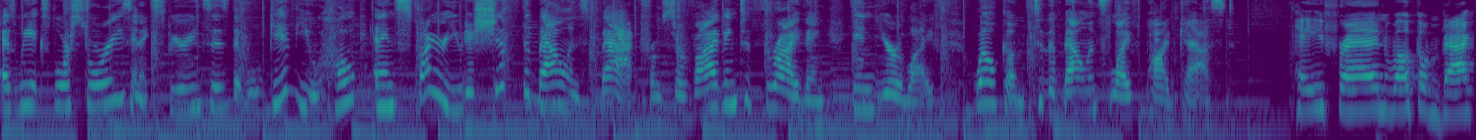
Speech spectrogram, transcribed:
as we explore stories and experiences that will give you hope and inspire you to shift the balance back from surviving to thriving in your life. Welcome to the Balanced Life podcast. Hey, friend, welcome back.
